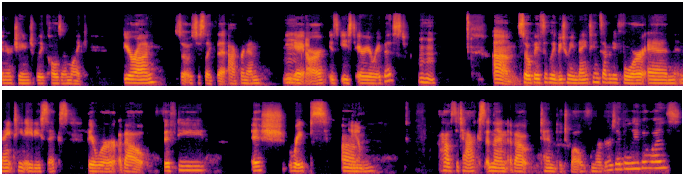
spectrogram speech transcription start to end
interchangeably calls him like EAR-ON. So it's just like the acronym Mm. EAR is East Area Rapist. Mhm. Um, so basically, between 1974 and 1986, there were about 50 ish rapes, um, house attacks, and then about 10 to 12 murders, I believe it was.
